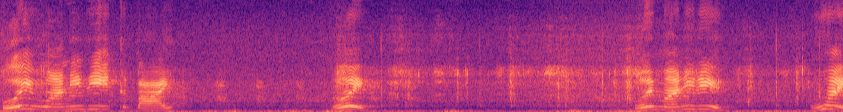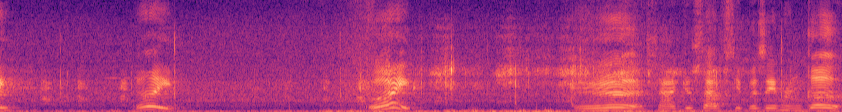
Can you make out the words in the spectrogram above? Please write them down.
เฮ้ยมานี่ดิกระต่ายเฮ้ยเฮ้ยมานี่ดิเฮ้ยเฮ้ยเฮ้ยเออสามจุดสามสิบเปอร์เซ็นต์ฮังเกอร์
